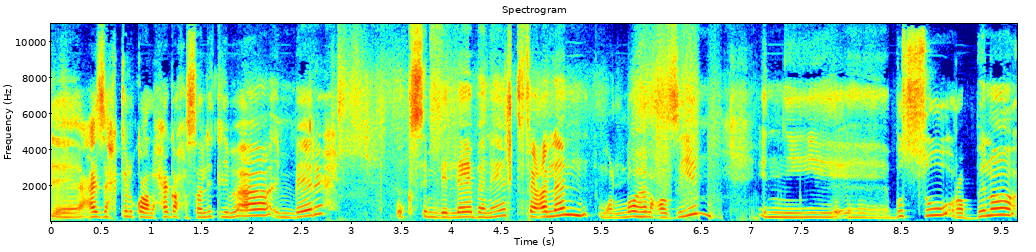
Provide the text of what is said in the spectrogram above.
آه، عايزة أحكي لكم على حاجة حصلت لي بقى امبارح. أقسم بالله يا بنات فعلا والله العظيم إني آه، بصوا ربنا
